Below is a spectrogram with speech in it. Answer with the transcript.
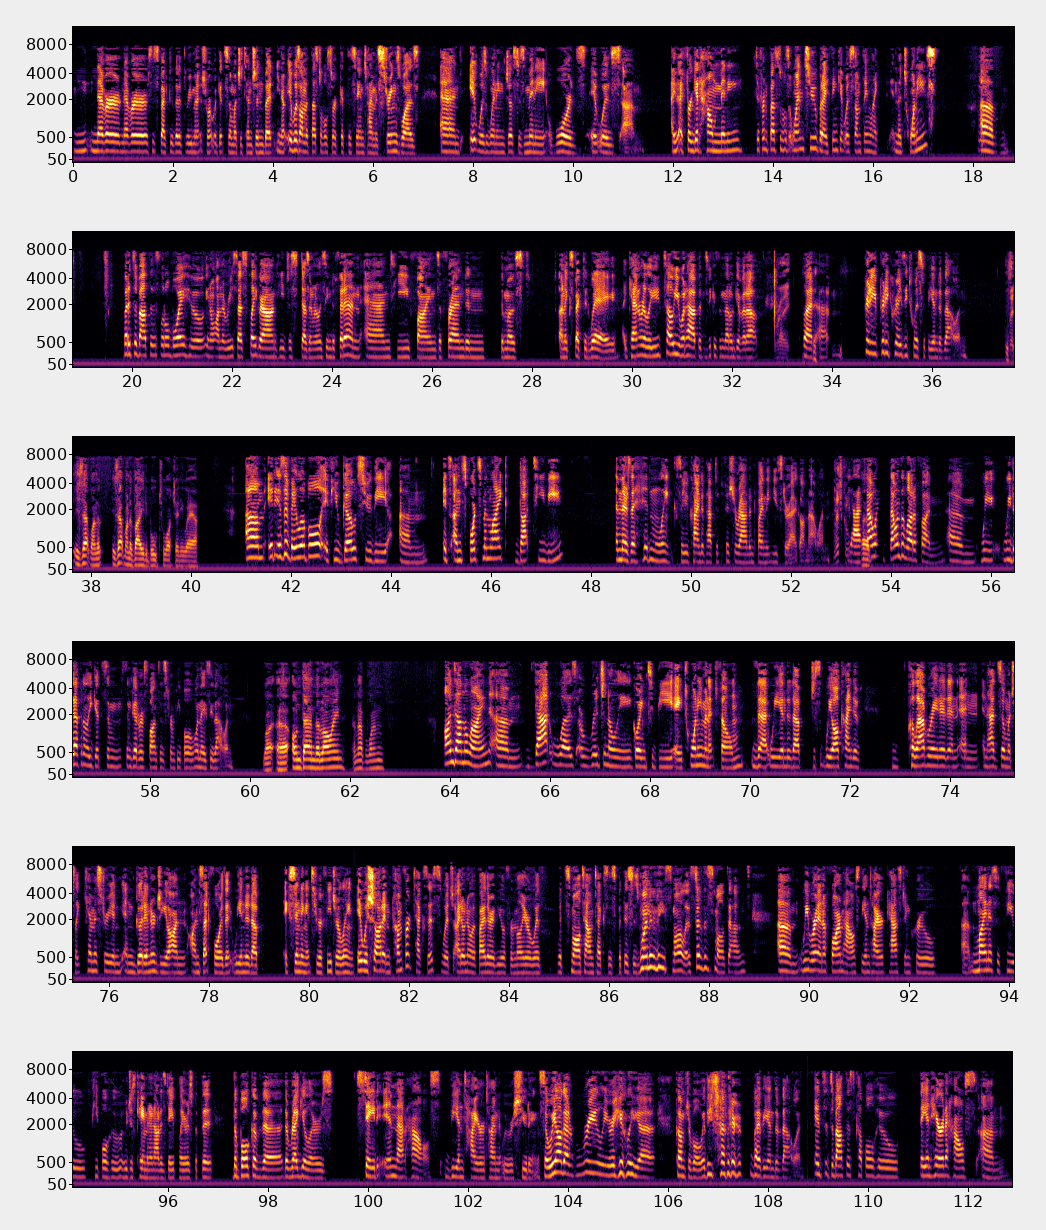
never, never suspected that a three minute short would get so much attention, but you know, it was on the festival circuit the same time as Strings was, and it was winning just as many awards. It was, um, I, I forget how many different festivals it went to, but I think it was something like in the 20s. Um, but it's about this little boy who, you know, on the recess playground, he just doesn't really seem to fit in, and he finds a friend in the most unexpected way. I can't really tell you what happens because then that'll give it up. right? But um, pretty pretty crazy twist at the end of that one. Is, is that one? Is that one available to watch anywhere? Um, it is available if you go to the um, it's unsportsmanlike.tv, and there's a hidden link, so you kind of have to fish around and find the Easter egg on that one. That's cool. Yeah, Uh, that one that one's a lot of fun. Um, we we definitely get some some good responses from people when they see that one. Right. Uh, on down the line, another one. On down the line, um, that was originally going to be a 20 minute film that we ended up just, we all kind of collaborated and, and, and had so much like chemistry and, and good energy on, on set for that we ended up extending it to a feature length. It was shot in Comfort, Texas, which I don't know if either of you are familiar with, with small town Texas, but this is one of the smallest of the small towns. Um, we were in a farmhouse, the entire cast and crew uh, minus a few people who, who just came in and out as day players, but the the bulk of the the regulars stayed in that house the entire time that we were shooting. So we all got really, really uh, comfortable with each other by the end of that one. It's it's about this couple who they inherit a house. Um,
